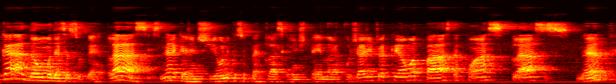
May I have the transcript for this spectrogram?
cada uma dessas superclasses, né, que a gente, a única superclasse que a gente tem é maracujá, a gente vai criar uma pasta com as classes, né?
